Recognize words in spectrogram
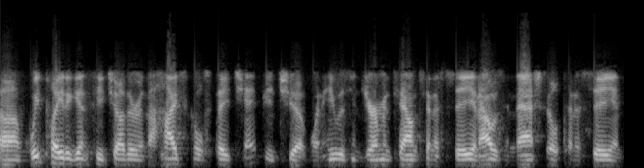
um, we played against each other in the high school state championship when he was in Germantown, Tennessee, and I was in Nashville, Tennessee. And,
